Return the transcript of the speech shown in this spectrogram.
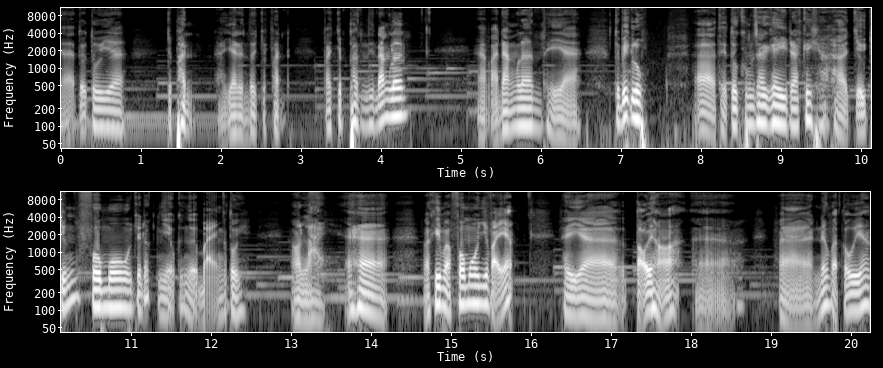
à, tụi tôi uh, chụp hình. À, gia đình tôi chụp hình. Và chụp hình thì đăng lên. À, và đăng lên thì à, tôi biết luôn à, thì tôi cũng sẽ gây ra cái à, à, triệu chứng FOMO cho rất nhiều cái người bạn của tôi online. À, và khi mà FOMO như vậy á thì à, tội họ à, và nếu mà tôi á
